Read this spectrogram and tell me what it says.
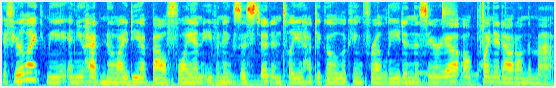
If you're like me and you had no idea Bal Foyen even existed until you had to go looking for a lead in this area, I'll point it out on the map.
